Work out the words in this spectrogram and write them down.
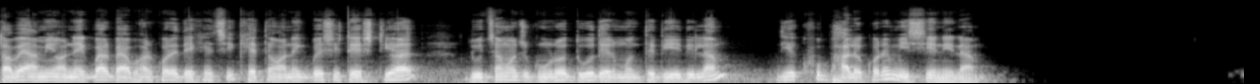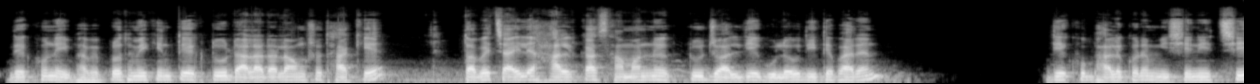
তবে আমি অনেকবার ব্যবহার করে দেখেছি, খেতে অনেক বেশি টেস্টি হয়। দু চামচ গুঁড়ো দুধ এর মধ্যে দিয়ে দিলাম, দিয়ে খুব ভালো করে মিশিয়ে নিলাম। দেখুন এইভাবে। প্রথমে কিন্তু একটু ডালা ডালা অংশ থাকে, তবে চাইলে হালকা সামান্য একটু জল দিয়ে গুলেও দিতে পারেন। দিয়ে খুব ভালো করে মিশিয়ে নিচ্ছি।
